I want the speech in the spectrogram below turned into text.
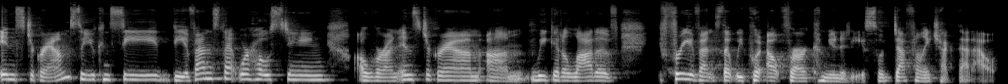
Instagram. So you can see the events that we're hosting over on Instagram. Um, we get a lot of free events that we put out for our community. So definitely check that out.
